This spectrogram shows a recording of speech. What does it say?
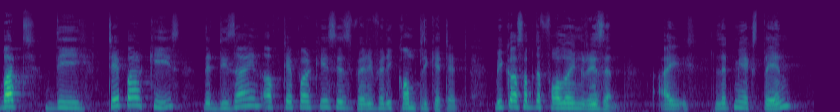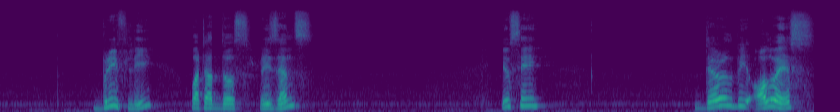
But the taper keys the design of taper keys is very very complicated because of the following reason. I let me explain briefly what are those reasons. You see there will be always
